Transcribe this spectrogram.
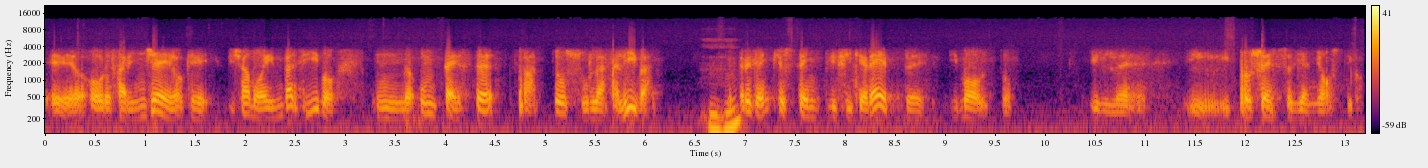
eh, orofaringeo che diciamo è invasivo, un, un test fatto sulla saliva. Mm-hmm. Per esempio semplificherebbe di molto il, il processo diagnostico.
